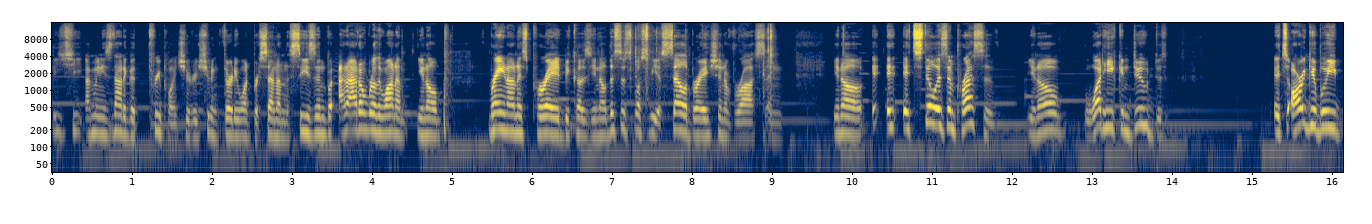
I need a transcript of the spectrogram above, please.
he, I mean, he's not a good three point shooter. He's shooting 31% on the season, but I, I don't really want to, you know, rain on his parade because, you know, this is supposed to be a celebration of Russ. And, you know, it, it, it still is impressive, you know, what he can do. To, it's arguably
